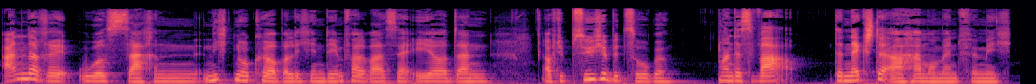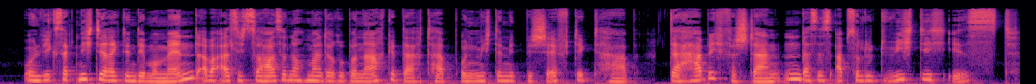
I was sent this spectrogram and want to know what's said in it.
andere Ursachen, nicht nur körperlich, in dem Fall war es ja eher dann auf die Psyche bezogen. Und das war der nächste Aha-Moment für mich. Und wie gesagt, nicht direkt in dem Moment, aber als ich zu Hause nochmal darüber nachgedacht habe und mich damit beschäftigt habe, da habe ich verstanden, dass es absolut wichtig ist,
